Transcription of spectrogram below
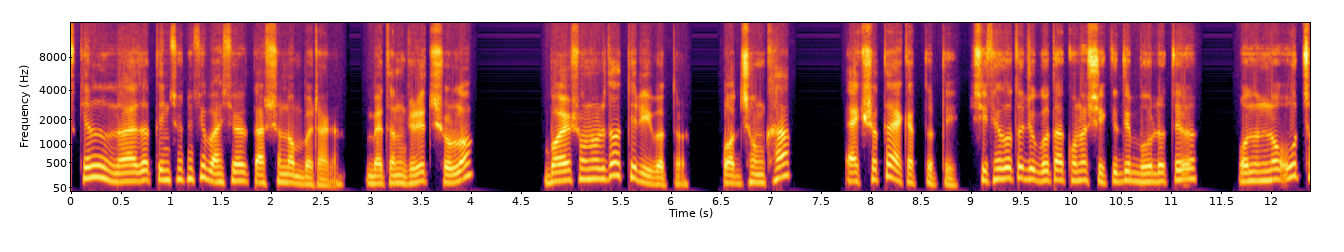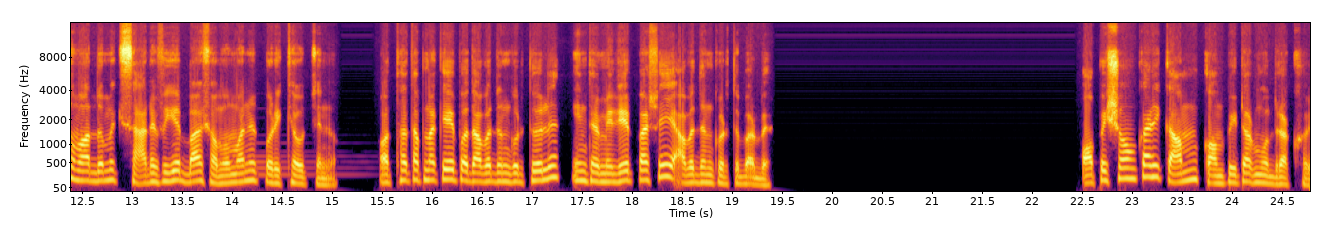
স্কেল নয় হাজার তিনশো থেকে বাইশ হাজার চারশো নব্বই টাকা। বেতন গ্রেড ষোলো, বয়স অনুরোধ তিরিশ বছর। পদ সংখ্যা একশত একাত্তরটি। শিক্ষাগত যোগ্যতা কোনো স্বীকৃতি বোর্ড হতে অন্যান্য উচ্চ মাধ্যমিক সার্টিফিকেট বা সমমানের পরীক্ষা উত্তীর্ণ। অর্থাৎ আপনাকে এই পদে আবেদন করতে হলে ইন্টারমিডিয়েট পাশেই আবেদন করতে পারবে। অফিস সহকারী কাম কম্পিউটার মুদ্রাক্ষর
